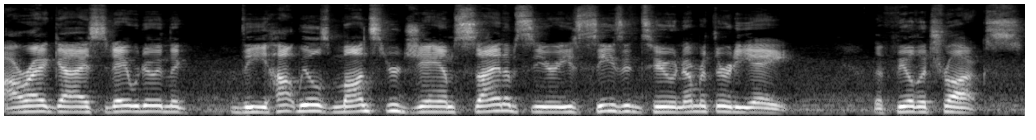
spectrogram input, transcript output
Alright guys, today we're doing the, the Hot Wheels Monster Jam sign-up series, Season 2, number 38. The Field of Trucks.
